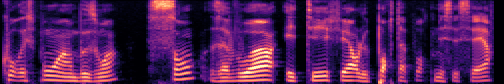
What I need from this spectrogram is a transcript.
correspond à un besoin sans avoir été faire le porte-à-porte nécessaire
